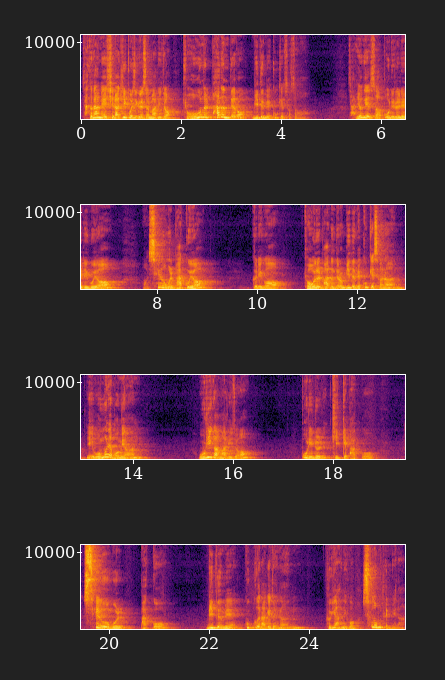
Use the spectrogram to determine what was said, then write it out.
자, 그 다음에 신앙 깊어지기 위해서 말이죠. 교훈을 받은 대로 믿음에 굳게 서서. 자, 여기에서 뿌리를 내리고요. 어, 세움을 받고요. 그리고 교훈을 받은 대로 믿음에 굳게 서는 이 원문에 보면 우리가 말이죠. 뿌리를 깊게 받고 세움을 받고 믿음에 굳건하게 되는 그게 아니고 수동태입니다.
